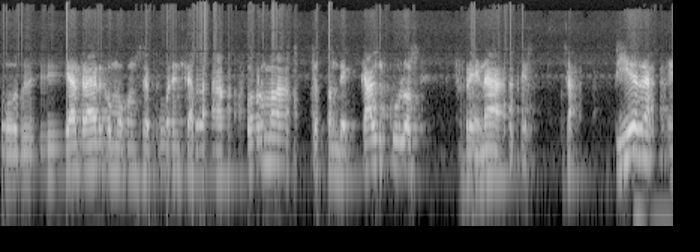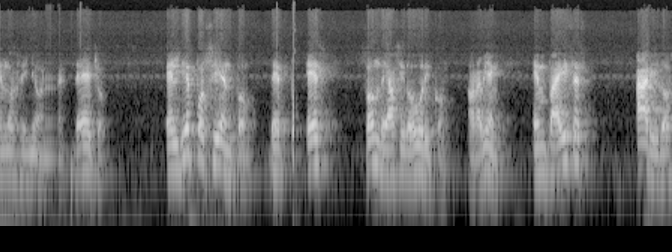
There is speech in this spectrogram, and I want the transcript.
podría traer como consecuencia la formación de cálculos renales, o sea, piedra en los riñones. De hecho, el 10% de es, son de ácido úrico. Ahora bien, en países áridos,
